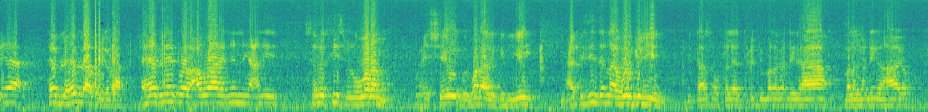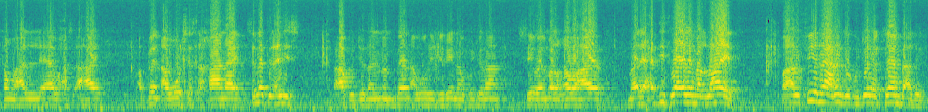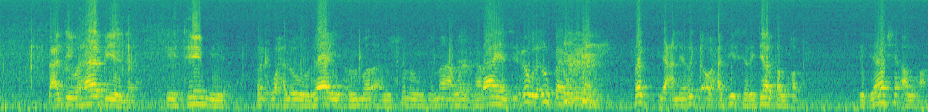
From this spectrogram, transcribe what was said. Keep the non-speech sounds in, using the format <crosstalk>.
فيها هبل هبل كجرا هبل هبل وحواي نن يعني سنتكيس بالورمي وحي الشيء بالورا لقليي. محدثين دنا ورقليين. نكاس وقلات حج ملغا ديها ملغا ديها كم وحلها وحس أهاي. بين أول شس أخاناي. سنة الحديث. معاكو جيران من بين أول جرين وكو جيران. سيوى ملغا وهايو. ما لي حديث وايلة ملغايت وقالوا فينا رجل جيران كلام بعد بعدي وهابية تيمية رك وحلو راي علماء أهل السنة والجماعة والغرايا سيحوق لألوكا يوريان رك يعني رك أو حديث رجال طلقة. رجال شاء الله.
